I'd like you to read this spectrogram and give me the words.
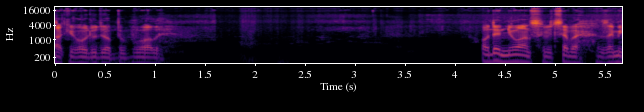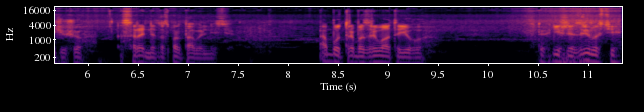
Так його люди оббивали. Один нюанс від себе замічу, що середня транспортабельність. Або треба зривати його в технічній зрілості,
